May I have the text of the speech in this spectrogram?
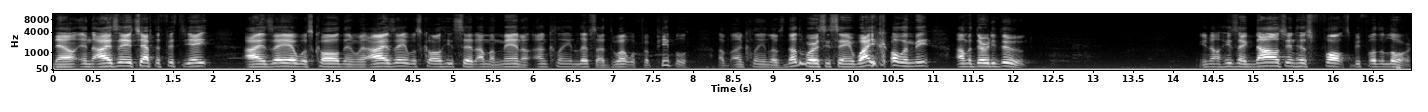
Now, in Isaiah chapter 58, Isaiah was called, and when Isaiah was called, he said, I'm a man of unclean lips. I dwelt with the people of unclean lips. In other words, he's saying, Why are you calling me? I'm a dirty dude. You know, he's acknowledging his faults before the Lord,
